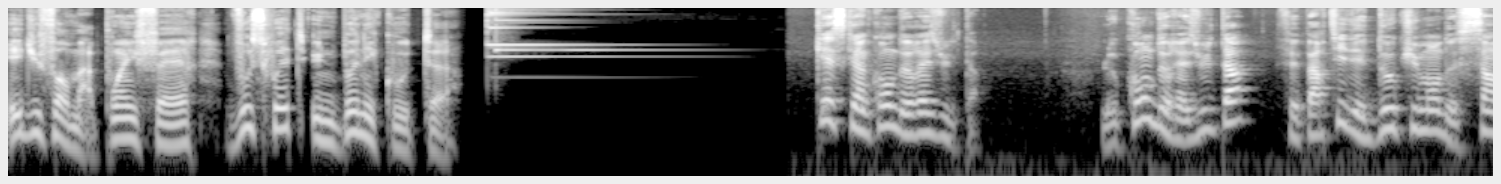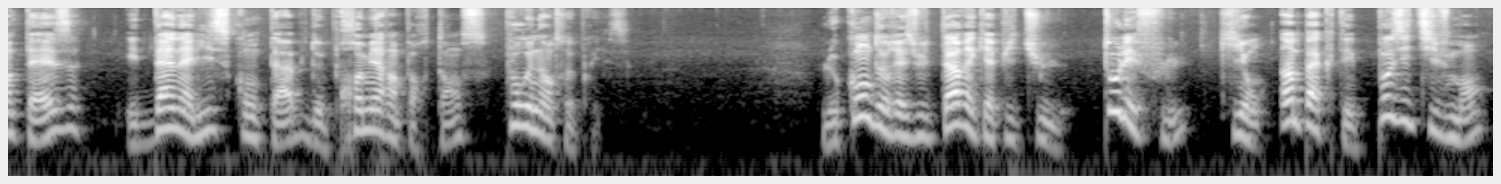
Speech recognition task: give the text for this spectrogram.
Et du format.fr vous souhaite une bonne écoute. Qu'est-ce qu'un compte de résultat? Le compte de résultat fait partie des documents de synthèse et d'analyse comptable de première importance pour une entreprise. Le compte de résultat récapitule tous les flux qui ont impacté positivement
